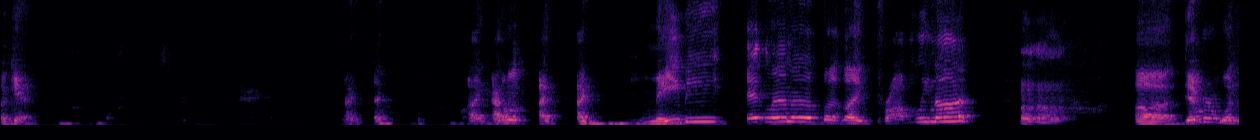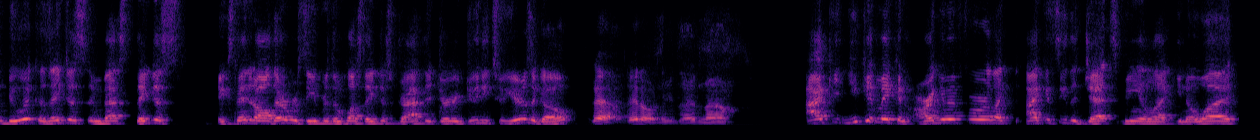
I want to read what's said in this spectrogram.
again. I, I, I, don't, I, I maybe Atlanta, but like probably not. Uh-uh. Uh, Denver wouldn't do it because they just invest. They just extended all their receivers, and plus they just drafted Jerry Jeudy two years ago. Yeah, they don't need that now. I could, you can make an argument for like I can see the Jets being like, you know what,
